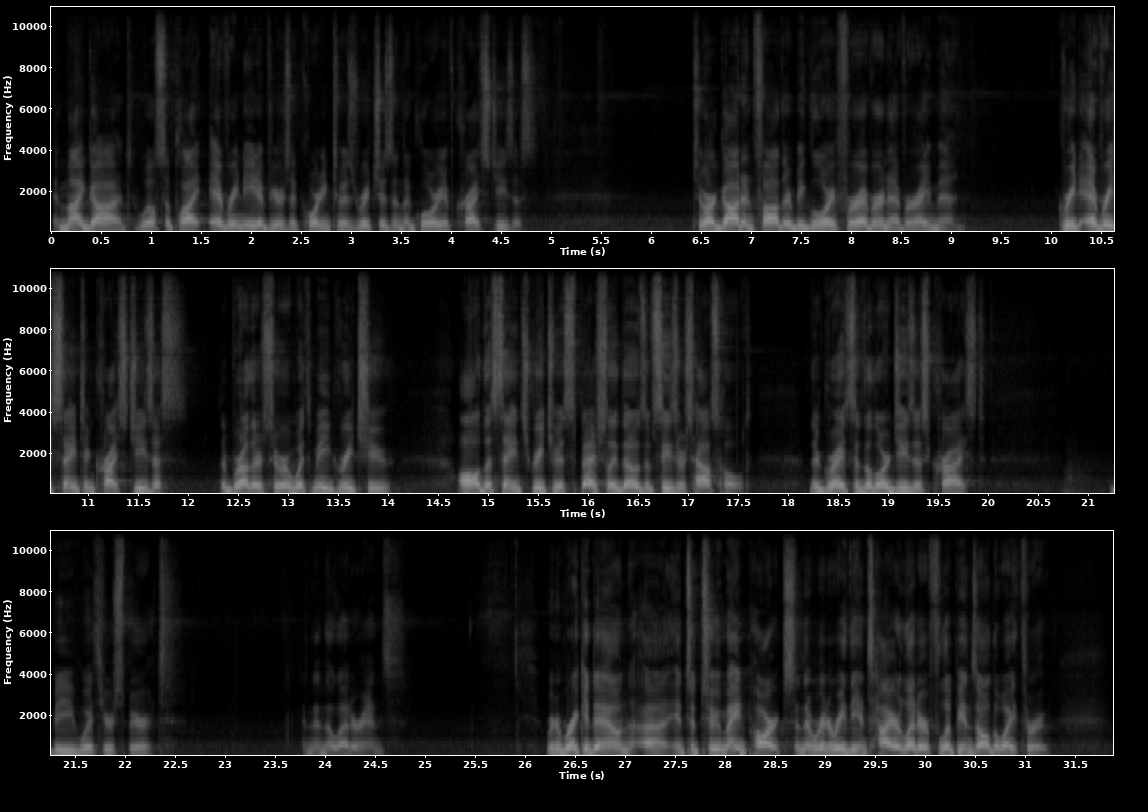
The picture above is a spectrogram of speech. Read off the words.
And my God will supply every need of yours according to his riches in the glory of Christ Jesus. To our God and Father be glory forever and ever. Amen. Greet every saint in Christ Jesus. The brothers who are with me greet you. All the saints greet you, especially those of Caesar's household. The grace of the Lord Jesus Christ be with your spirit. And then the letter ends. We're going to break it down uh, into two main parts, and then we're going to read the entire letter of Philippians all the way through.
